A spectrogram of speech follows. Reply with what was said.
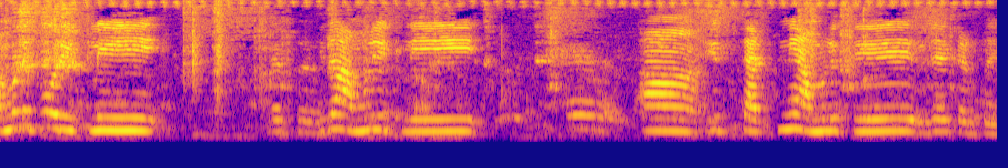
அமுலுக்கு ஒரு இட்லி இது அமுல் இட்லி. இது சட்னி அமுலுக்கு விஜய்க்கு எடுத்து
